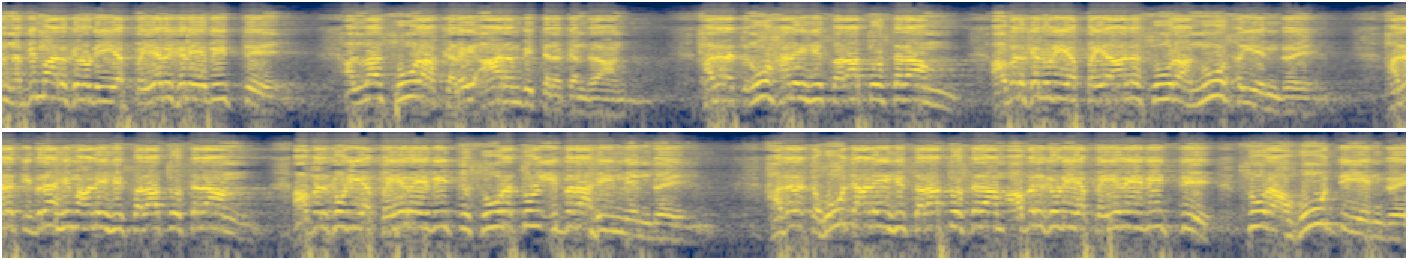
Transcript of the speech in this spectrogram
நபிமார்களுடைய பெயர்களை வைத்து அல்லாஹ் சூறாக்களை ஆரம்பித்திருக்கின்றான். ஹதரத் நூஹ் அலைஹி அவர்களுடைய பெயரான சூரா நூஹ் என்று ஹதரத் இப்ராஹிம் அலைஹி சலாத்து வஸலாம் அவர்களுடைய பெயரை வைத்து சூரத்துல் இப்ராஹிம் என்று ஹதரத் ஹூத் அலைஹி சலாத்து வஸலாம் அவர்களுடைய பெயரை வைத்து சூரா ஹூத் என்று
